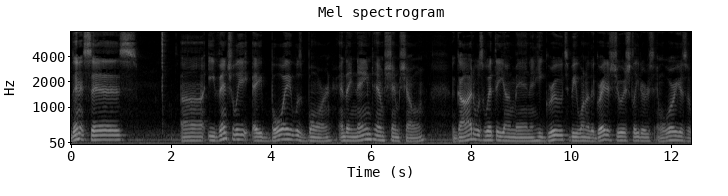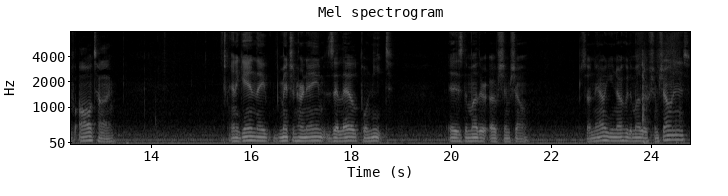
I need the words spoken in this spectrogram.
Then it says, uh, eventually a boy was born, and they named him Shimshon. God was with the young man, and he grew to be one of the greatest Jewish leaders and warriors of all time. And again, they mention her name, Zelel Ponit, is the mother of Shimshon. So now you know who the mother of Shimshon is.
